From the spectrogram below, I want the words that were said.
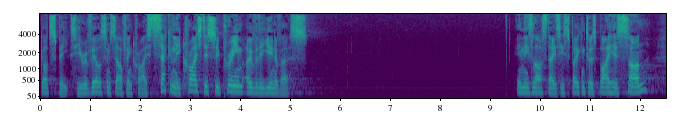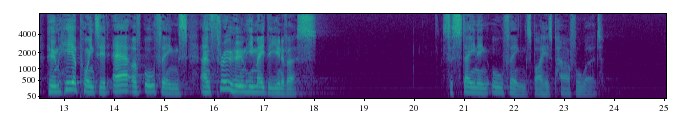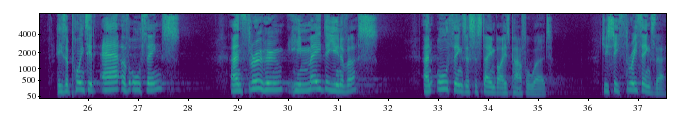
God speaks. He reveals himself in Christ. Secondly, Christ is supreme over the universe. In these last days, he's spoken to us by his Son, whom he appointed heir of all things, and through whom he made the universe, sustaining all things by his powerful word. He's appointed heir of all things and through whom he made the universe, and all things are sustained by his powerful word. Do you see three things there?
